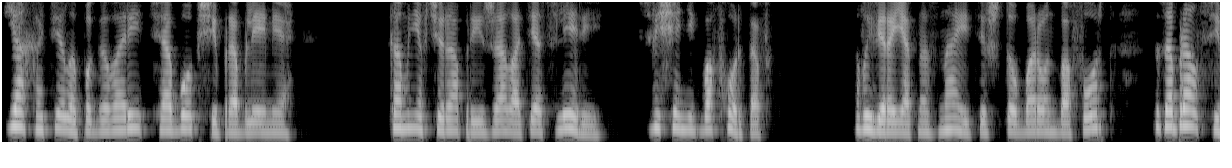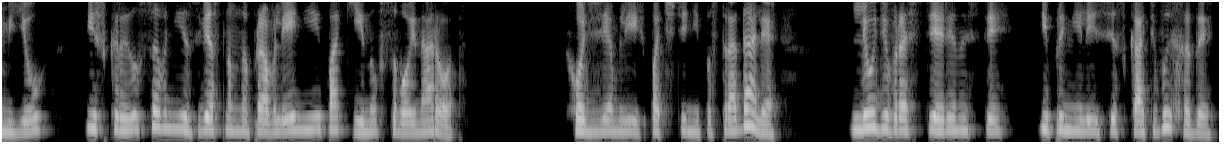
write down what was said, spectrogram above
Я хотела поговорить об общей проблеме. Ко мне вчера приезжал отец Лерий, священник Бафортов. Вы, вероятно, знаете, что барон Бафорт забрал семью и скрылся в неизвестном направлении, покинув свой народ. Хоть земли их почти не пострадали, люди в растерянности и принялись искать выходы.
